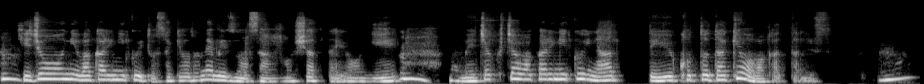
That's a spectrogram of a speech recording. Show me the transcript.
うん非常にわかりにくいと、先ほどね、水野さんがおっしゃったように、うんめちゃくちゃわかりにくいなっていうことだけは分かったんです。うん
